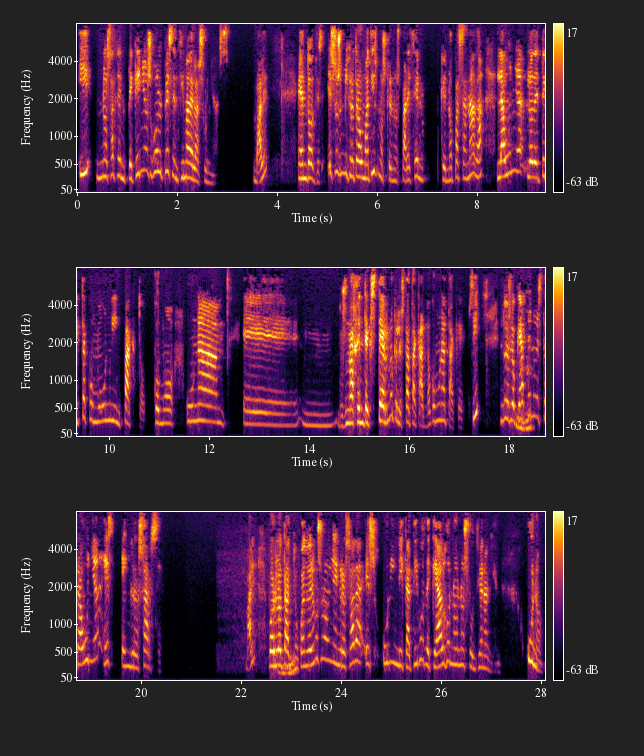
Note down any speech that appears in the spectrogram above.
y nos hacen pequeños golpes encima de las uñas, ¿vale? Entonces, esos microtraumatismos que nos parecen que no pasa nada, la uña lo detecta como un impacto, como una, eh, mm, pues un agente externo que lo está atacando, como un ataque, ¿sí? Entonces, lo que hace nuestra uña es engrosarse. ¿Vale? Por lo tanto, cuando tenemos una uña engrosada es un indicativo de que algo no nos funciona bien. Uno,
